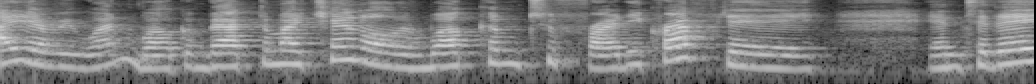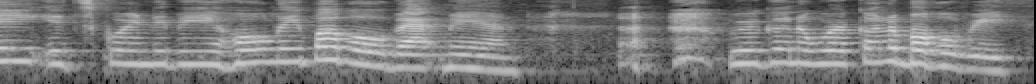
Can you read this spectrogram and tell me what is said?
Hi everyone, welcome back to my channel and welcome to Friday Craft Day. And today it's going to be Holy Bubble Batman. We're going to work on a bubble wreath.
